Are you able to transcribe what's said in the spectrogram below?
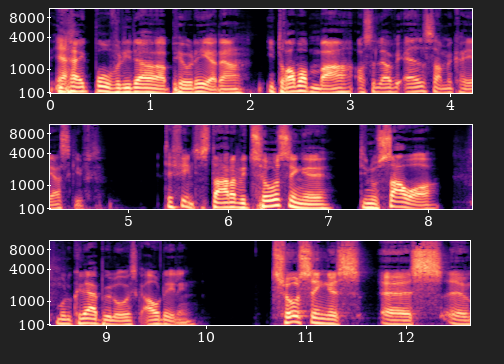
I Ja. har ikke brug for de der PUD'er der. I dropper dem bare, og så laver vi alle sammen et karriereskift. Det er fint. Så starter vi Tåsinge Dinosaurer Molekylærbiologisk afdeling. Tåsinges øh, øh,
